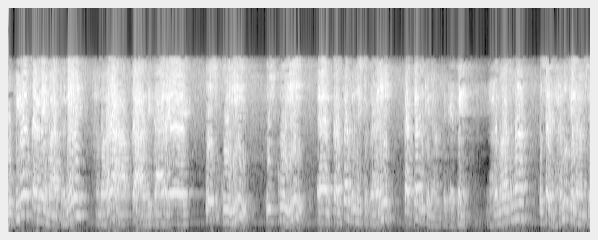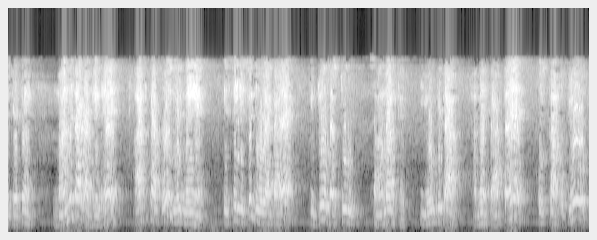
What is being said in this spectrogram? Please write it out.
उपयोग करने मात्र में हमारा आपका अधिकार है। उसको ही उसको ही कर्तव्य निष्ठ प्राणी कर्तव्य के नाम से कहते हैं। धर्मात्मा उसे धर्म के नाम से कहते हैं। मान्यता का भेद है। अर्थ का कोई भेद नहीं है। इससे ये सिद्ध हो जाता है कि जो वस्तु सामर्थ्य, योग्यता हमें प्राप्त है, उसका उपयोग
